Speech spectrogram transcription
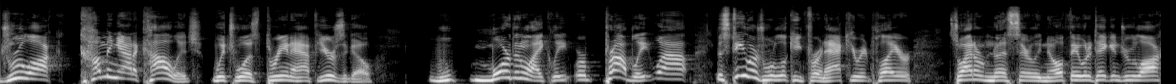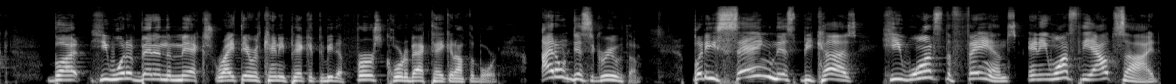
Drew Lock coming out of college, which was three and a half years ago, more than likely, or probably, well, the Steelers were looking for an accurate player. So I don't necessarily know if they would have taken Drew Lock but he would have been in the mix right there with Kenny Pickett to be the first quarterback taken off the board. I don't disagree with him, but he's saying this because he wants the fans and he wants the outside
